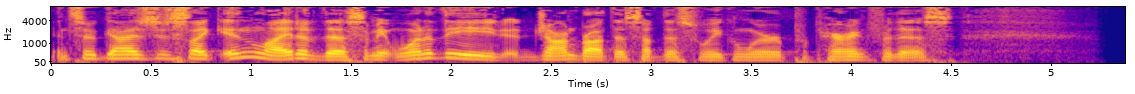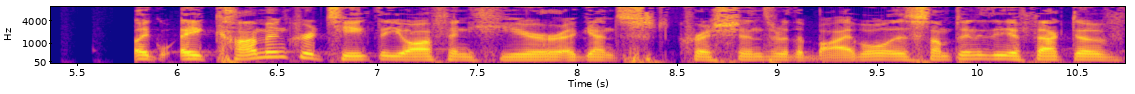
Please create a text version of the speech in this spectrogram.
And so, guys, just like in light of this, I mean, one of the, John brought this up this week when we were preparing for this. Like, a common critique that you often hear against Christians or the Bible is something to the effect of,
